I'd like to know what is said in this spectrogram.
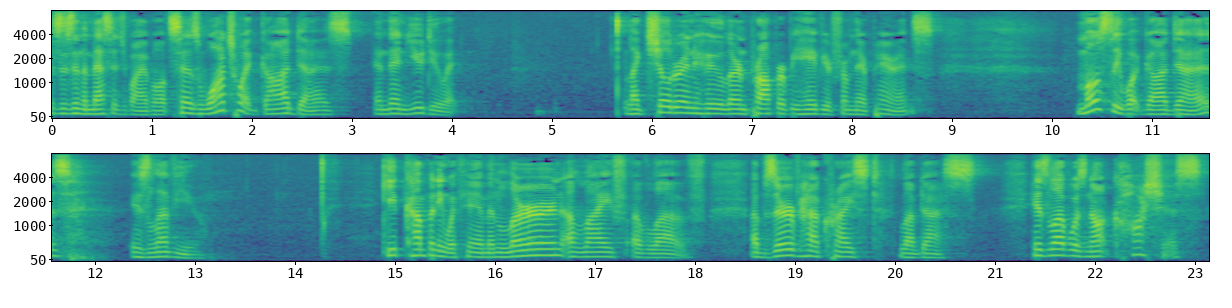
This is in the Message Bible. It says, Watch what God does, and then you do it. Like children who learn proper behavior from their parents Mostly, what God does is love you. Keep company with Him and learn a life of love. Observe how Christ loved us. His love was not cautious,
